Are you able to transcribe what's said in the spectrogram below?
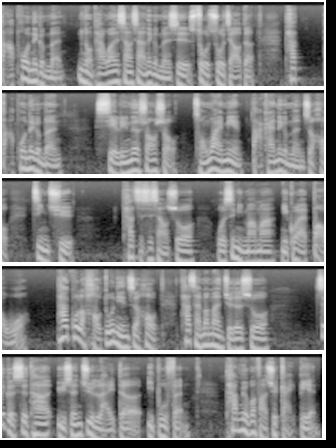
打破那个门。那种台湾乡下那个门是塑塑胶的，他打破那个门，血淋的双手从外面打开那个门之后进去，他只是想说：“我是你妈妈，你过来抱我。”他过了好多年之后，他才慢慢觉得说，这个是他与生俱来的一部分，他没有办法去改变，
